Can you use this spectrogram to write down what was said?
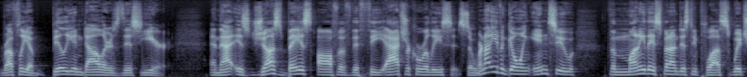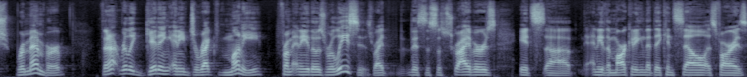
roughly a billion dollars this year. And that is just based off of the theatrical releases. So we're not even going into the money they spent on Disney Plus, which remember, they're not really getting any direct money from any of those releases, right? This the subscribers, it's uh, any of the marketing that they can sell as far as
